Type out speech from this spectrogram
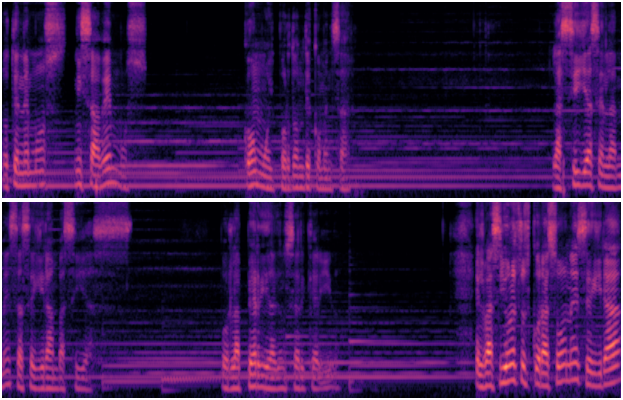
no tenemos ni sabemos cómo y por dónde comenzar. Las sillas en la mesa seguirán vacías por la pérdida de un ser querido. El vacío en nuestros corazones seguirá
